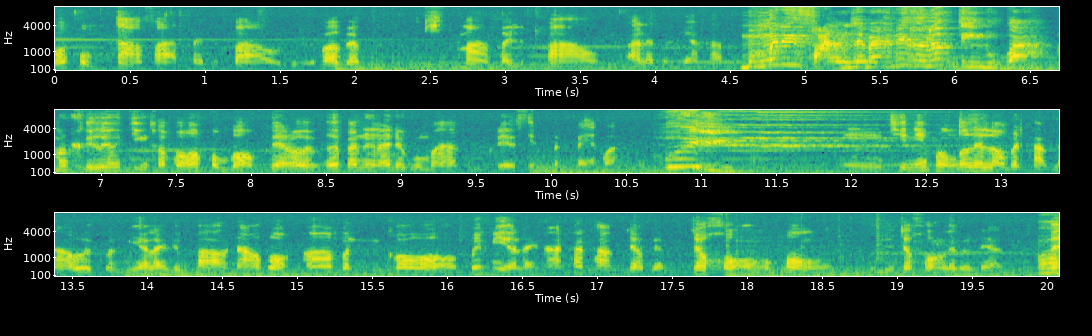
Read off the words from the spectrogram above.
ว่าผมตาฝาดไปหรือเปล่า หรือว่าแบบคิดมากไปหรือเปล่าอะไรแบบเนี้ยครับ มึงไม่ได้ฝันใช่ไหมนี่คือเรื่องจริงถูกป่ะ มันคือเรื่องจริงครับเพราะว่าผมบอกเพื่อนว่าแบบเออแป๊บนึงนะเดี๋ยวกูมากูได้ยินเสียงแปลกๆว่ะเฮ้ย อืมทีนี้ผมก็เลยลองไปถามน้าว่าแบบมันมีอะไรหรือเปล่าน้าบอกอ้ามันก็ไม่มีอะไรนะ ถ้าถามจากแบบเจ้าของห้องหรือเจ้าของอะไรแบบเนี้ยอ๋อ แต่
